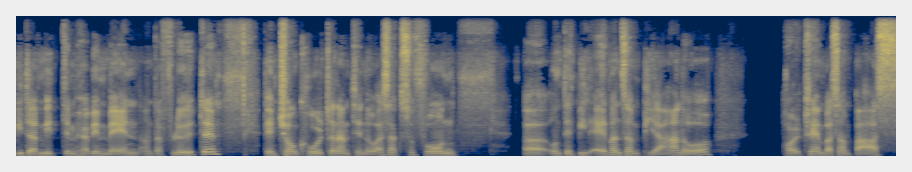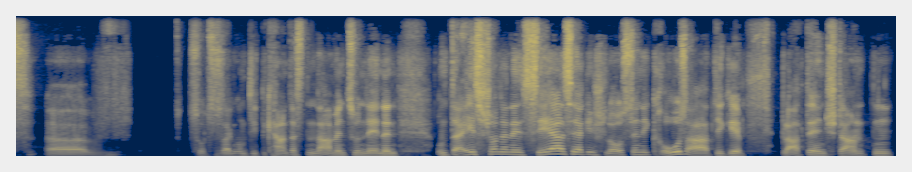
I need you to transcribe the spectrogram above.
wieder mit dem Herbie Mann an der Flöte, dem John Coltrane am Tenorsaxophon äh, und dem Bill Evans am Piano, Paul Chambers am Bass, äh, sozusagen, um die bekanntesten Namen zu nennen. Und da ist schon eine sehr, sehr geschlossene, großartige Platte entstanden,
